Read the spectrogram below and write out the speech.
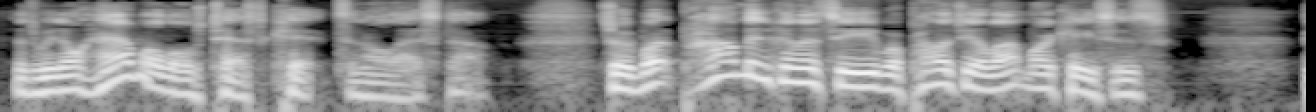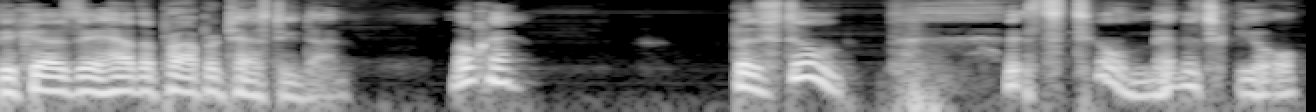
Because we don't have all those test kits and all that stuff. So what probably going to see, we'll probably see a lot more cases because they have the proper testing done. Okay. But it's still, it's still minuscule.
